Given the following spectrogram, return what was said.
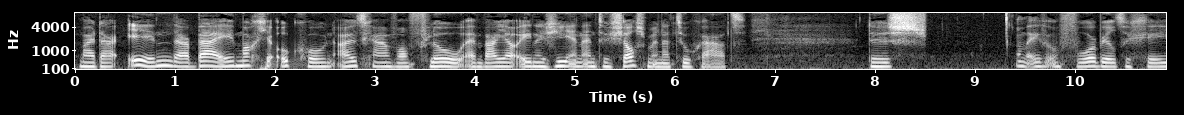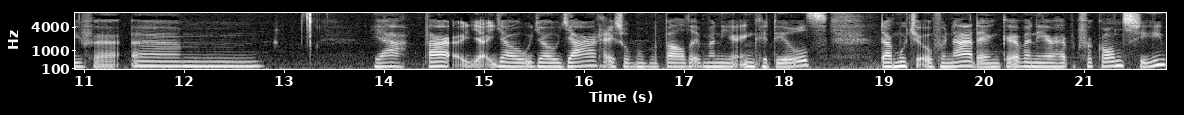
maar daarin, daarbij, mag je ook gewoon uitgaan van flow en waar jouw energie en enthousiasme naartoe gaat. Dus om even een voorbeeld te geven. Um, ja, waar jou, jouw jaar is op een bepaalde manier ingedeeld. Daar moet je over nadenken. Wanneer heb ik vakantie?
